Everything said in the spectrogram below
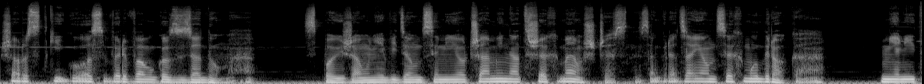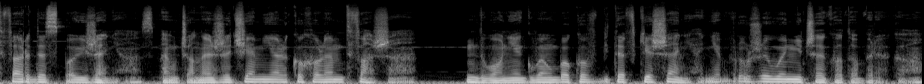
Szorstki głos wyrwał go z zadumy. Spojrzał niewidzącymi oczami na trzech mężczyzn zagradzających mu drogę. Mieli twarde spojrzenia, zmęczone życiem i alkoholem twarze. Dłonie głęboko wbite w kieszenie nie wróżyły niczego dobrego.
